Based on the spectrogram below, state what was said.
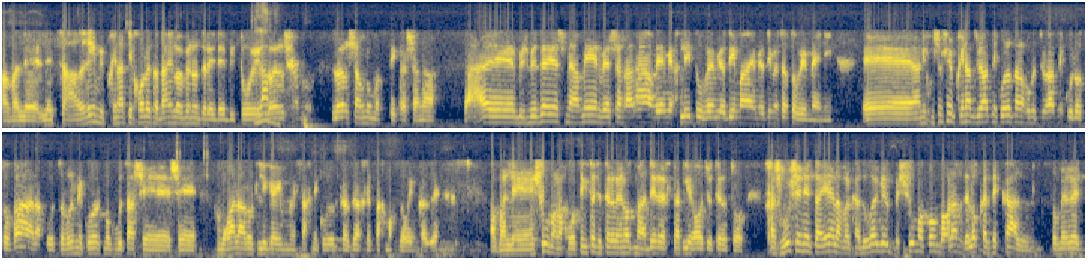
אבל אה, לצערי, מבחינת יכולת עדיין לא הבאנו את זה לידי ביטוי. למה? לא הרשמנו, לא הרשמנו מספיק השנה. אה, בשביל זה יש מאמן ויש הנהלה והם יחליטו והם יודעים מה, הם יודעים יותר טוב ממני. אה, אני חושב שמבחינת צבירת נקודות אנחנו בצבירת נקודות טובה, אנחנו צוברים נקודות כמו קבוצה ש, שאמורה לעלות ליגה עם סך נקודות כזה אחרי סך מחזורים כזה. אבל שוב, אנחנו רוצים קצת יותר ליהנות מהדרך, קצת להיראות יותר טוב. חשבו שנטייל, אבל כדורגל בשום מקום בעולם זה לא כזה קל. זאת אומרת,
